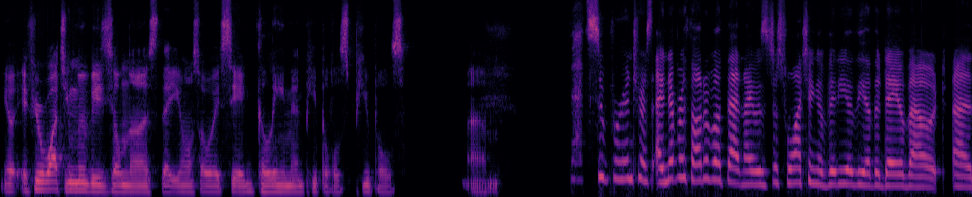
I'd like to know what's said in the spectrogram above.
You know, if you're watching movies, you'll notice that you almost always see a gleam in people's pupils. Um, That's super interesting. I never thought about that. And I was just watching a video the other day about uh,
